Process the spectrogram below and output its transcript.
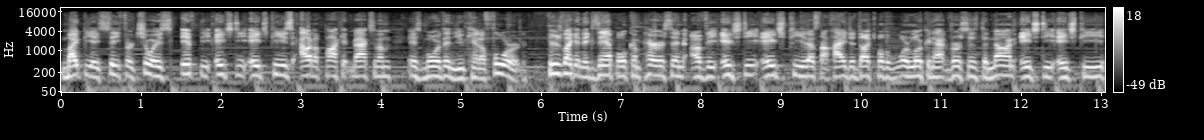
might be a safer choice if the HDHP's out-of-pocket maximum is more than you can afford. Here's like an example comparison of the HDHP, that's the high deductible that we're looking at versus the non-HDHP.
